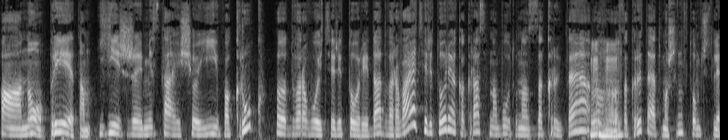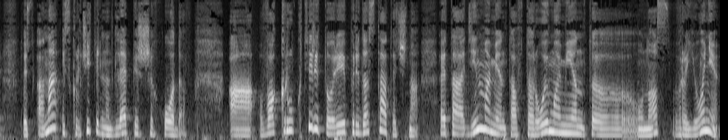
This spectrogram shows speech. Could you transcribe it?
А, но при этом есть же места еще и вокруг Э, дворовой территории, да, дворовая территория как раз она будет у нас закрытая, угу. закрытая от машин в том числе. То есть она исключительно для пешеходов. А вокруг территории предостаточно. Это один момент, а второй момент э, у нас в районе,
